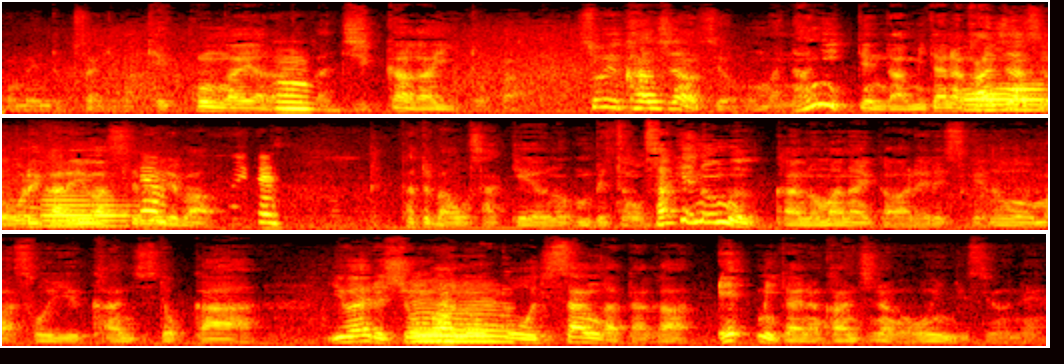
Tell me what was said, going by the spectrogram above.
が面倒くさいとか結婚が嫌だとか、うん。実家がいいとかそういう感じなんですよ。お前何言ってんだみたいな感じなんですよ。俺から言わせてみれば。例えばお酒を飲別にお酒飲むか飲まないかはあれですけど、まあ、そういう感じとかいわゆる昭和のこうおじさん方が、え？みたいな感じのが多いんですよね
